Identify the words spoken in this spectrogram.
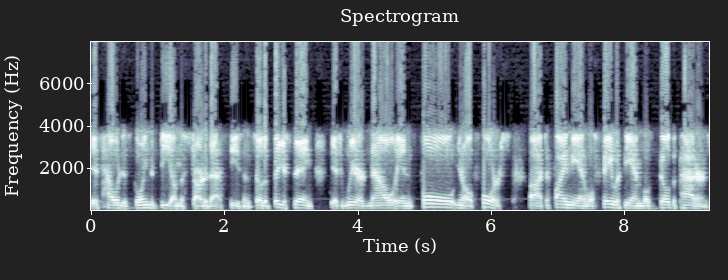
is how it is going to be on the start of that season. So the biggest thing is we are now in full, you know, force uh, to find the animals, stay with the animals, build the patterns.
